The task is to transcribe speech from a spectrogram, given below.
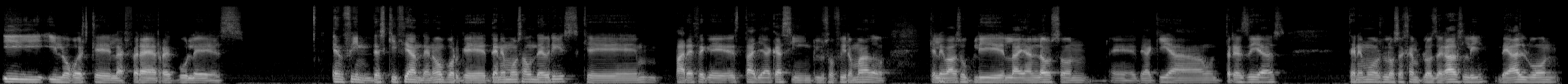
Y, luego es que la esfera de Red Bull es, en fin, desquiciante, ¿no? Porque tenemos a un Debris que parece que está ya casi incluso firmado, que le va a suplir Lion Lawson eh, de aquí a tres días tenemos los ejemplos de Gasly, de Albon,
